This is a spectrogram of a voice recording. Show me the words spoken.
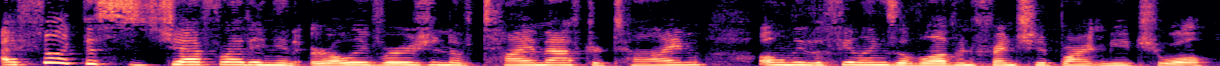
I feel like this is Jeff writing an early version of Time After Time, only the feelings of love and friendship aren't mutual.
